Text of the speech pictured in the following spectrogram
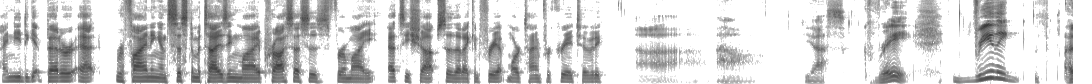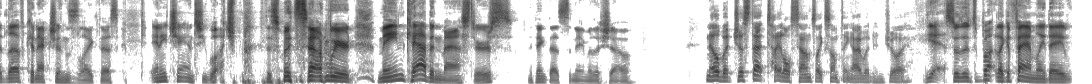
I need to get better at refining and systematizing my processes for my Etsy shop so that I can free up more time for creativity. Uh, oh, yes. Great. Really I love connections like this. Any chance you watch this might sound weird. Maine Cabin Masters. I think that's the name of the show. No, but just that title sounds like something I would enjoy. Yeah, so it's like a family. They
